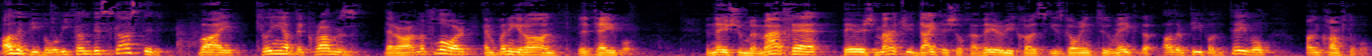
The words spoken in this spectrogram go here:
Other people will become disgusted by cleaning up the crumbs that are on the floor and putting it on the table because he's going to make the other people at the table uncomfortable.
